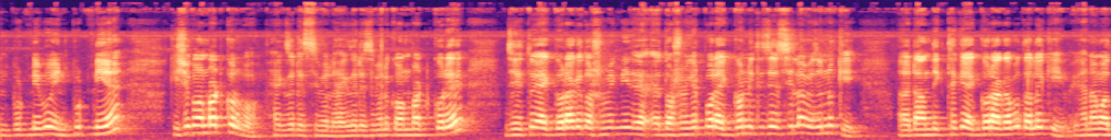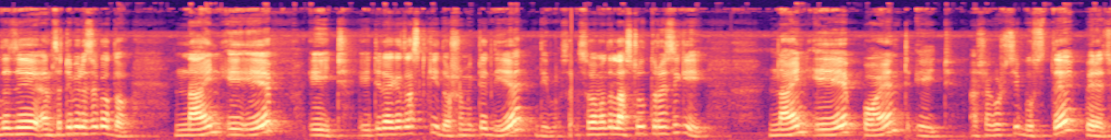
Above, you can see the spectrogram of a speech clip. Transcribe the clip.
ইনপুট নিব। ইনপুট নিয়ে কিসে কনভার্ট করব? হেক্সাডেসিমেলে হেক্সাডেসিমেলে কনভার্ট করে যেহেতু এক ঘর আগে দশমিক দশমিকের পর এক ঘর নিতে চেয়েছিলাম এজন্য কি? আহ, ডান দিক থেকে এক ঘর আগাবো, তাহলে কি? এখানে আমাদের যে অ্যান্সারটি বেরোছে কত? নাইন এ এফ এইট এইটের আগে জাস্ট কি? দশমিকটা দিয়ে দিব। সো আমাদের লাস্টের উত্তর হয়েছে কি? নাইন এ পয়েন্ট এইট আশা করছি বুঝতে পেরেছ।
